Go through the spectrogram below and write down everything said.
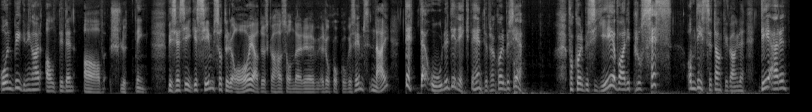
og en bygning har alltid en avslutning. Hvis jeg sier gesims, så tror du å ja, du skal ha sånn der uh, rokokko-gesims. Nei, dette er ordene direkte hentet fra Corbusier. For Corbusier var i prosess om disse tankegangene. Det er en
